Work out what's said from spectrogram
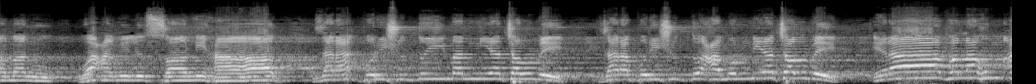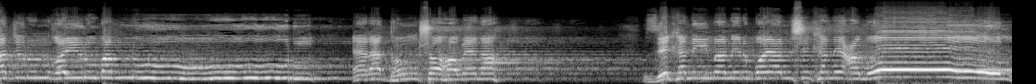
আমানু যারা পরিশুদ্ধ ঈমান নিয়ে চলবে, যারা পরিশুদ্ধ আমল নিয়ে চলবে এরা ফালাহুম আজরুন গায়রু মামনুন। এরা ধ্বংস হবে না। যেখানে ইমানের বয়ান, সেখানে আমল।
